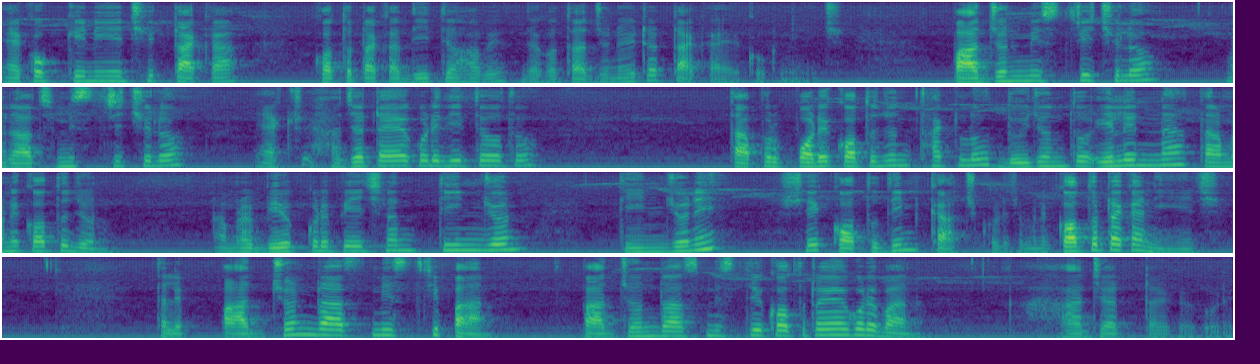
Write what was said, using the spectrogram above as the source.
একককে নিয়েছি টাকা। কত টাকা দিতে হবে? দেখো, তার জন্য এটা টাকা একক নিয়েছি। পাঁচজন মিস্ত্রি ছিল রাজমিস্ত্রি ছিল, এক হাজার টাকা করে দিতে হতো। তারপর পরে কতজন থাকল? দুইজন তো এলেন না, তার মানে কতজন? আমরা বিয়োগ করে পেয়েছিলাম তিনজন। তিনজনে সে কতদিন কাজ করেছে মানে কত টাকা নিয়েছে? তাহলে পাঁচজন রাজমিস্ত্রি পান। পাঁচজন রাজমিস্ত্রি কত টাকা করে পান? হাজার টাকা করে।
